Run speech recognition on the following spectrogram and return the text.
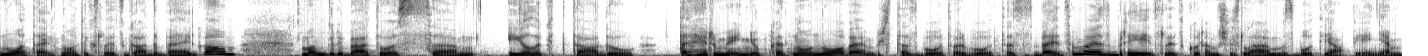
noteikti notiks līdz gada beigām. Man gribētos um, ielikt tādu termiņu, kad nu, novembris tas būtu varbūt tas beidzamais brīdis, līdz kuram šis lēmums būtu jāpieņem.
